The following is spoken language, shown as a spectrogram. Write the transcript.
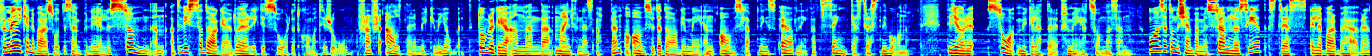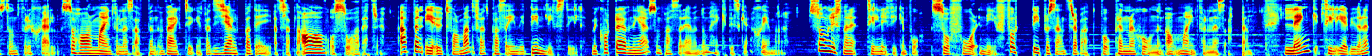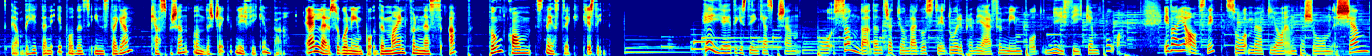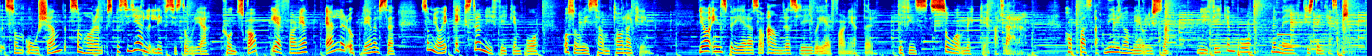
För mig kan det vara så till exempel när det gäller sömnen, att vissa dagar då har jag riktigt svårt att komma till ro. Framför allt när det är mycket med jobbet. Då brukar jag använda mindfulness-appen och avsluta dagen med en avslappningsövning för att sänka stressnivån. Det gör det så mycket lättare för mig att somna sen. Oavsett om du kämpar med sömnlöshet, stress eller bara behöver en stund för dig själv så har Mindfulness-appen verktygen för att hjälpa dig att slappna av och sova bättre. Appen är utformad för att passa in i din livsstil med korta övningar som passar även de hektiska schemana. Som lyssnare till Nyfiken på så får ni 40% rabatt på prenumerationen av Mindfulness-appen. Länk till erbjudandet ja, det hittar ni i poddens Instagram, kaspersen nyfikenpa. Eller så går ni in på themindfulnessapp.com kristin. Hej, jag heter Kristin Kaspersen. På söndag den 30 augusti då är det premiär för min podd Nyfiken på. I varje avsnitt så möter jag en person, känd som okänd, som har en speciell livshistoria, kunskap, erfarenhet eller upplevelse som jag är extra nyfiken på och som vi samtalar kring. Jag inspireras av andras liv och erfarenheter det finns så mycket att lära. Hoppas att ni vill vara med och lyssna. Nyfiken på med mig, Kristin Kaspersen.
